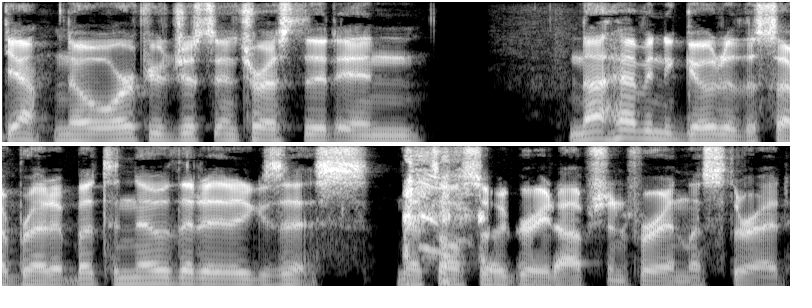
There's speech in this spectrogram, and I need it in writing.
Yeah, no, or if you're just interested in not having to go to the subreddit, but to know that it exists, that's also a great option for endless thread.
